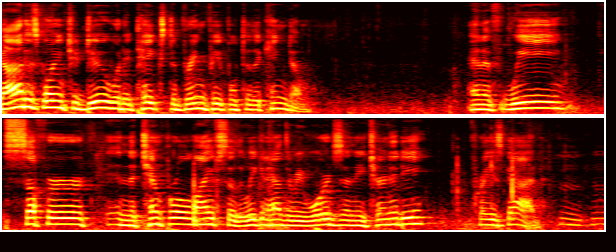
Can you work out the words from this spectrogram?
God is going to do what it takes to bring people to the kingdom. And if we suffer in the temporal life so that we can have the rewards in eternity, praise God. Mm-hmm.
